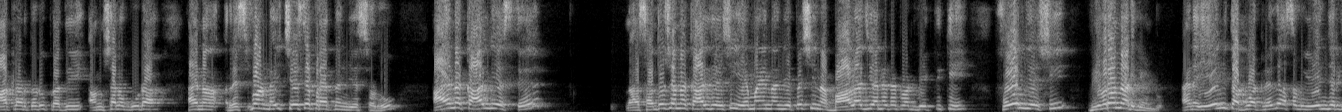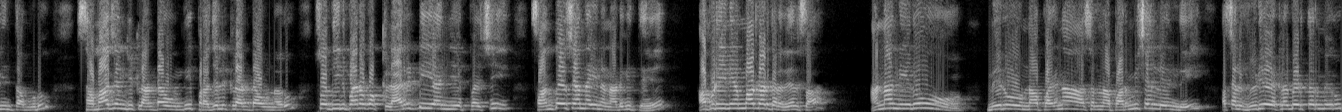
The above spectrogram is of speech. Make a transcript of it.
మాట్లాడతాడు. ప్రతి అంశాలకు కూడా ఆయన రెస్పాండ్ అయ్యి చేసే ప్రయత్నం చేస్తాడు. ఆయన కాల్ చేస్తే సంతోష్ అన్న కాల్ చేసి ఏమైందని చెప్పేసి నా బాలాజీ అనేటటువంటి వ్యక్తికి ఫోన్ చేసి వివరణ అడిగిండు. ఆయన ఏమి తప్పట్లేదు అసలు ఏం జరిగింది తమ్ముడు? సమాజం ఇట్లా అంటా ఉంది. ప్రజలు ఇట్లా అంటా ఉన్నారు. సో దీనిపైన ఒక క్లారిటీ అని చెప్పేసి సంతోషాన్ని అన్న ఈయన అడిగితే అప్పుడు ఈయన ఏం మాట్లాడతాడు తెలుసా? అన్న నేను మీరు నా పైన అసలు నా పర్మిషన్ లేనిది అసలు వీడియో ఎట్లా పెడతారు మీరు?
